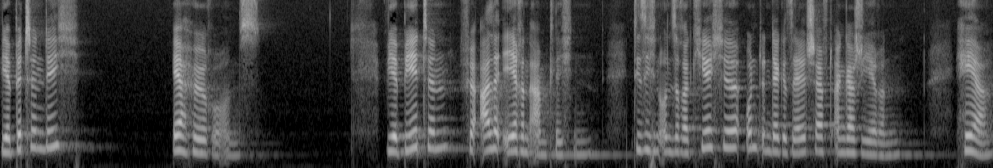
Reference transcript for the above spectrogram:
Wir bitten dich, erhöre uns. Wir beten für alle Ehrenamtlichen, die sich in unserer Kirche und in der Gesellschaft engagieren. Herr,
